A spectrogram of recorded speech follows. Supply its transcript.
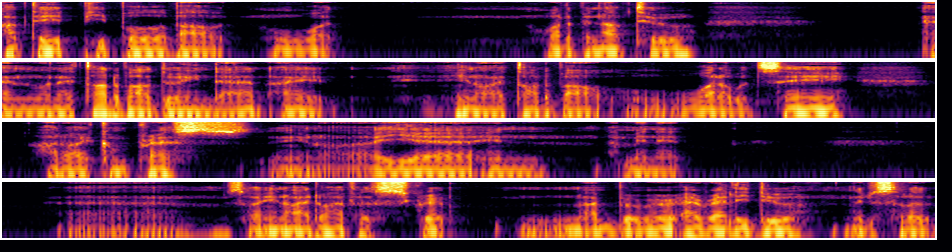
update people about what what I've been up to. And when I thought about doing that, I, you know, I thought about what I would say. How do I compress, you know, a year in a minute? Uh, so you know, I don't have a script. I, I rarely do. I just sort of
